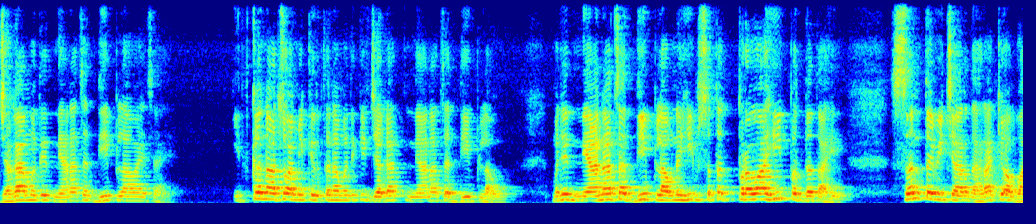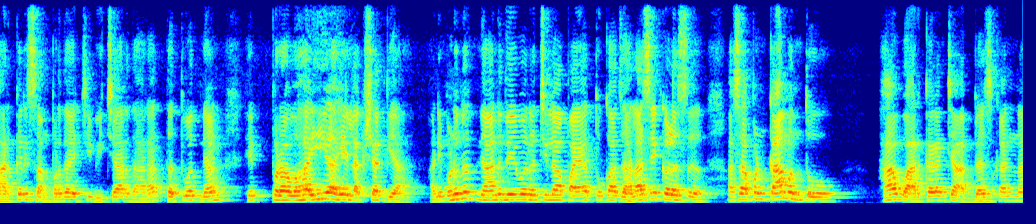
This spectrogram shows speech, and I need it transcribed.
जगामध्ये ज्ञानाचा दीप लावायचा आहे. इतकं नाचू आम्ही कीर्तनामध्ये की जगात ज्ञानाचा दीप लावू. म्हणजे ज्ञानाचा दीप लावणं ही सतत प्रवाही पद्धत आहे. संत विचारधारा किंवा वारकरी संप्रदायाची विचारधारा तत्वज्ञान हे प्रवाही आहे लक्षात घ्या. आणि म्हणूनच ज्ञानदेव रचिला पाया तुका झालासे कळस असं आपण का म्हणतो? हा वारकऱ्यांच्या अभ्यासकांना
